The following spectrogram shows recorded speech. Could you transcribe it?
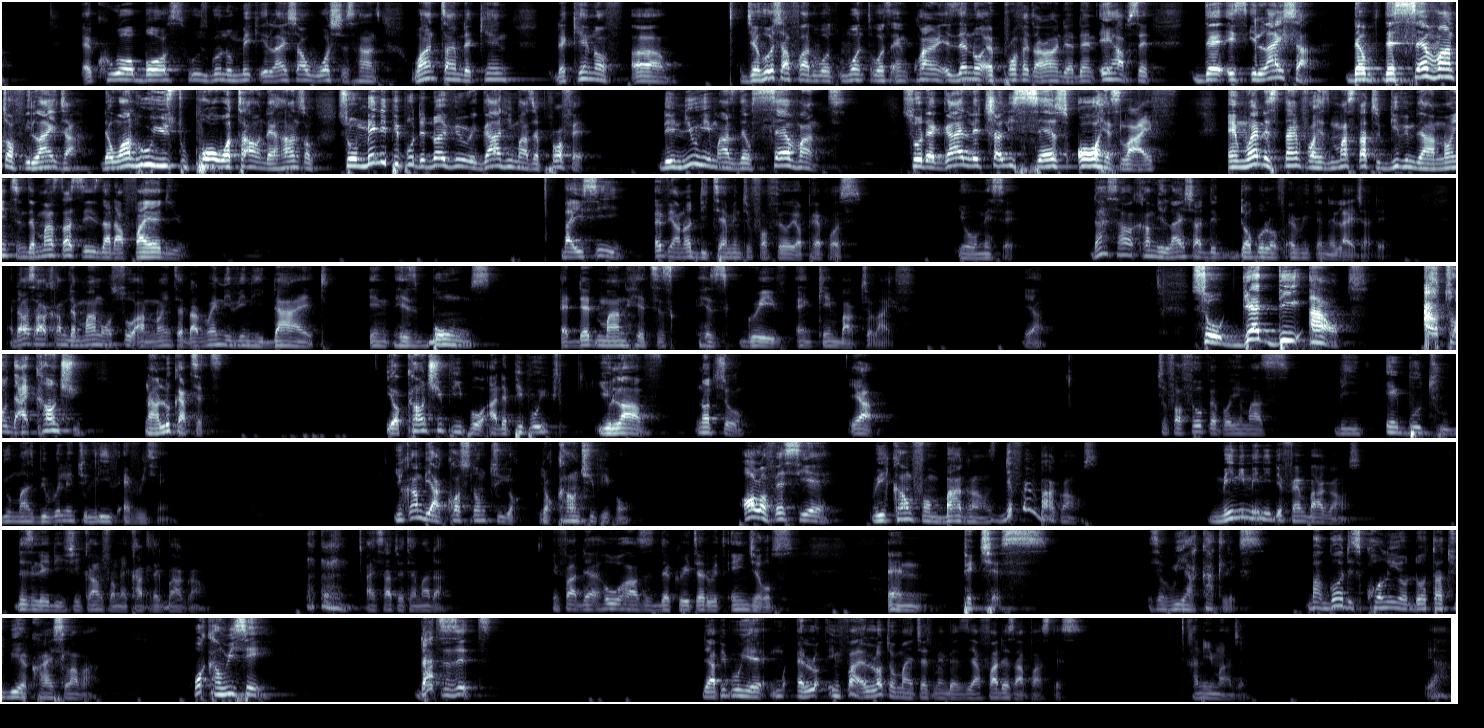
a cruel boss who's going to make Elisha wash his hands. One time, the king, the king of uh, Jehoshaphat was, was inquiring, Is there not a prophet around there? Then Ahab said, There is Elisha, the, the servant of Elijah, the one who used to pour water on the hands of. So many people did not even regard him as a prophet. They knew him as the servant. So the guy literally serves all his life. And when it's time for his master to give him the anointing, the master says that I fired you. But you see, if you are not determined to fulfill your purpose, you will miss it. That's how come Elisha did double of everything Elijah did. And that's how come the man was so anointed that when even he died, in his bones, a dead man hit his his grave and came back to life. Yeah. So get thee out, out of thy country. Now look at it. Your country people are the people you love, not so. Yeah. To fulfill purpose, you must be able to, you must be willing to leave everything. You can't be accustomed to your, your country people all of us here, we come from backgrounds, different backgrounds. Many, many different backgrounds. This lady, she comes from a Catholic background. I sat with her mother. In fact, their whole house is decorated with angels and pictures. He said, We are Catholics. But God is calling your daughter to be a Christ lover. What can we say? That is it. There are people here, a lot, in fact, a lot of my church members, their fathers are pastors. Can you imagine? Yeah.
